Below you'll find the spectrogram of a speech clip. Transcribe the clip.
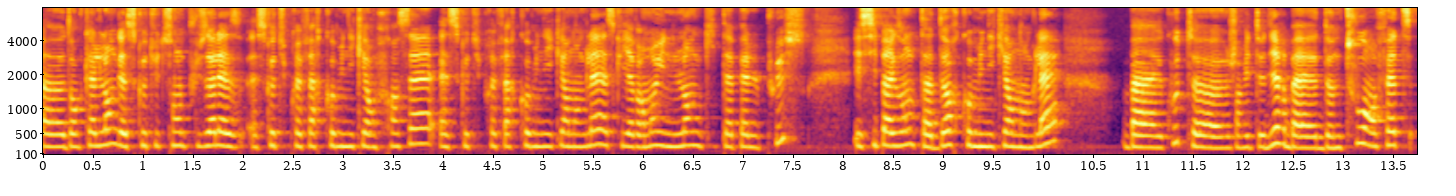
euh, dans quelle langue est-ce que tu te sens le plus à l'aise? Est-ce que tu préfères communiquer en français? Est-ce que tu préfères communiquer en anglais? Est-ce qu'il y a vraiment une langue qui t'appelle plus? Et si par exemple tu adores communiquer en anglais, bah écoute, euh, j'ai envie de te dire, bah, donne tout en fait,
